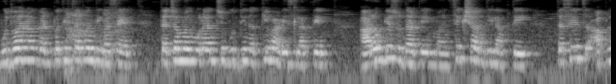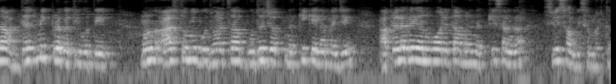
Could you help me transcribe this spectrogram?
बुधवार हा गणपतीचा पण दिवस आहे. त्याच्यामुळे मुलांची बुद्धी नक्की वाढीस लागते. आरोग्य सुधारते मानसिक शांती लाभते. तसेच आपला आध्यात्मिक प्रगती होते. म्हणून आज तुम्ही बुधवारचा बुध जप नक्की केला पाहिजे. आपल्याला काही अनुभव आले तर आम्हाला नक्की सांगा. श्री स्वामी समर्थ.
